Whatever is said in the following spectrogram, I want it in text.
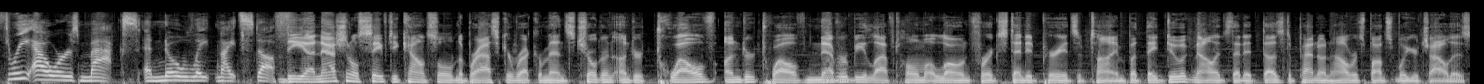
three hours max, and no late night stuff. The uh, National Safety Council Nebraska recommends children under 12 under 12 never Mm-hmm. be left home alone for extended periods of time, but they do acknowledge that it does depend on how responsible your child is.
